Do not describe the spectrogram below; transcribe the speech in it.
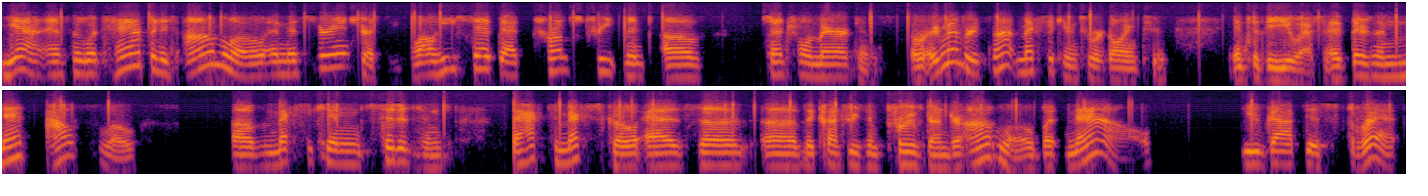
Yeah, and so what's happened is AMLO, and it's very interesting. While he said that Trump's treatment of Central Americans, or remember, it's not Mexicans who are going to into the U.S. Uh, there's a net outflow of Mexican citizens back to Mexico as uh, uh, the country's improved under AMLO. But now you've got this threat,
